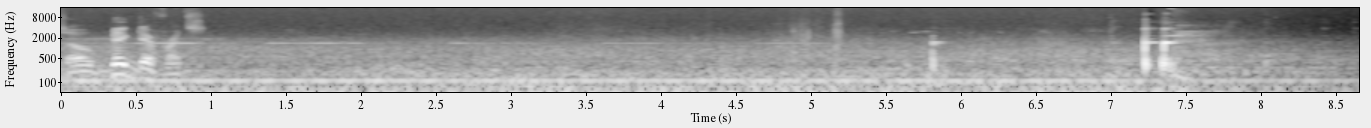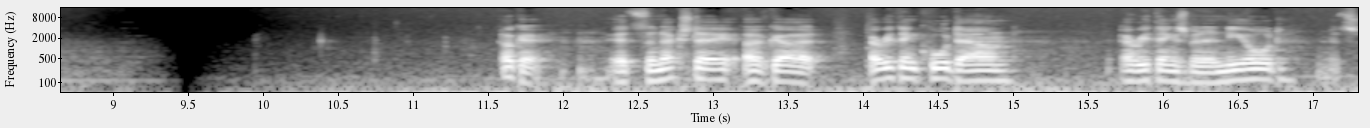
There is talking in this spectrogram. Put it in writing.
So big difference. Okay, it's the next day. I've got everything cooled down. Everything's been annealed. It's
